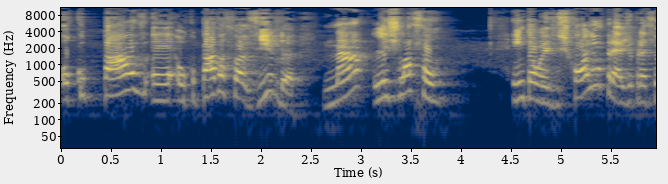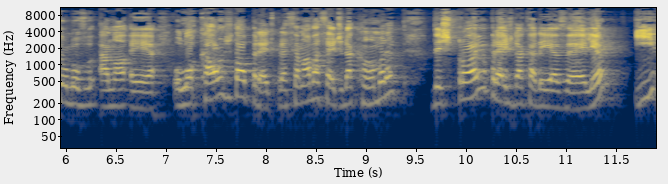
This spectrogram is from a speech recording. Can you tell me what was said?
ocupava, é, ocupava sua vida na legislação. Então, eles escolhem um prédio para ser o novo. A, é, o local onde está o prédio para ser a nova sede da Câmara, destroem o prédio da cadeia velha e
